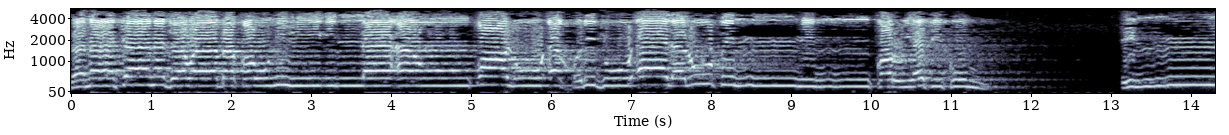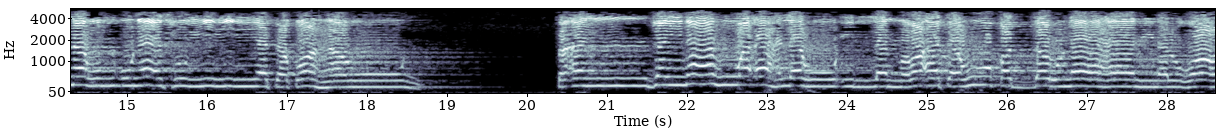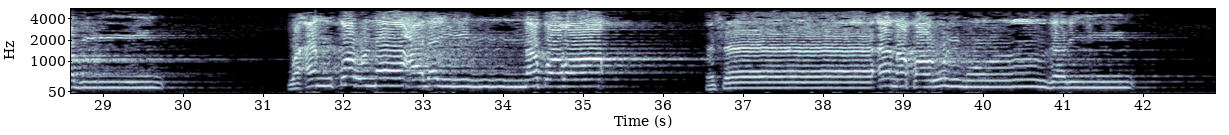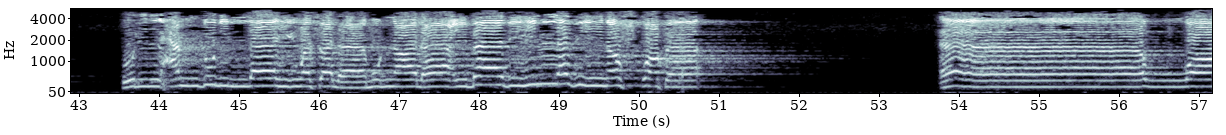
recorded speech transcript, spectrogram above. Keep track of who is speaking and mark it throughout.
Speaker 1: فما كان جواب قومه إلا أن قالوا أخرجوا آل لوط من قريتكم إنهم أناس يتطهرون فأنجيناه وأهله إلا امرأته قدرناها من الغابرين وأمطرنا عليهم مطرا فساء مطر المنذرين. قل الحمد لله وسلام على عباده الذين اصطفى. آه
